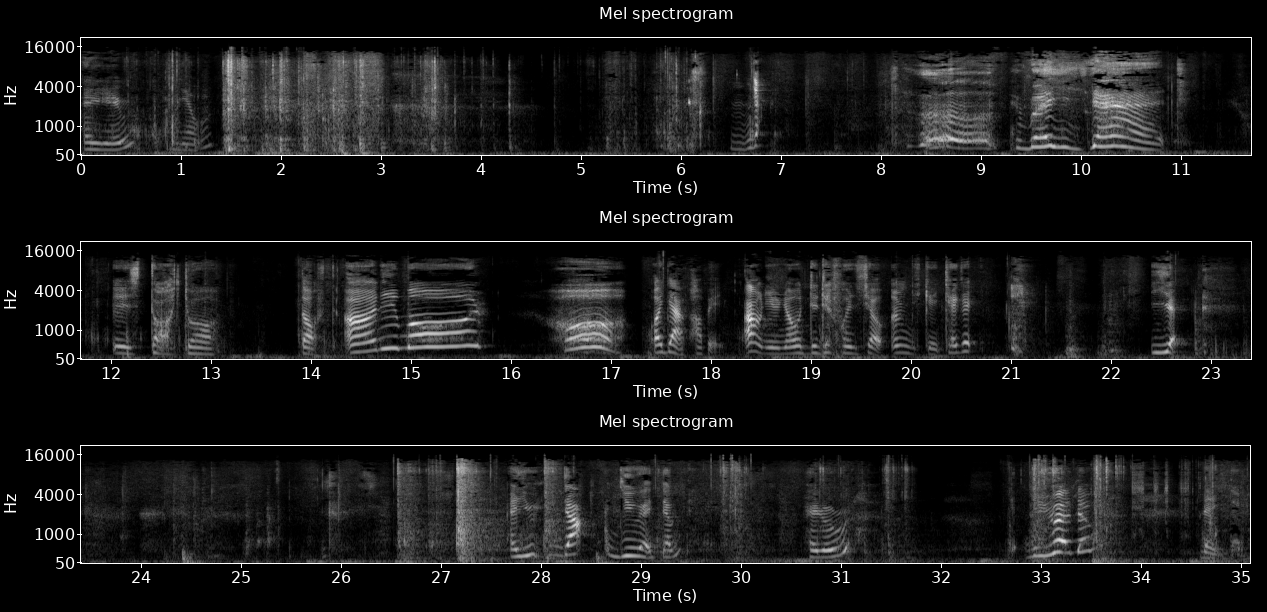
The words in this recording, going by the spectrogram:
Hello. No. What is that? Is that a stuffed animal? Oh, oh yeah, puppet. I don't even know the difference, so I'm just gonna take it. Yeah. Are you that? Do you like them? Hello? Do you like them? Like them.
